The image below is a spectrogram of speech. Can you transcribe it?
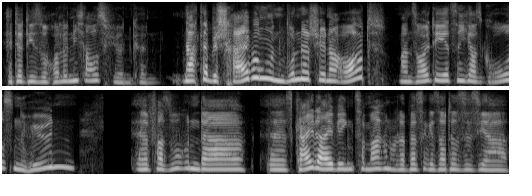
hätte er diese Rolle nicht ausführen können. Nach der Beschreibung ein wunderschöner Ort. Man sollte jetzt nicht aus großen Höhen äh, versuchen, da äh, Skydiving zu machen oder besser gesagt, das ist ja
